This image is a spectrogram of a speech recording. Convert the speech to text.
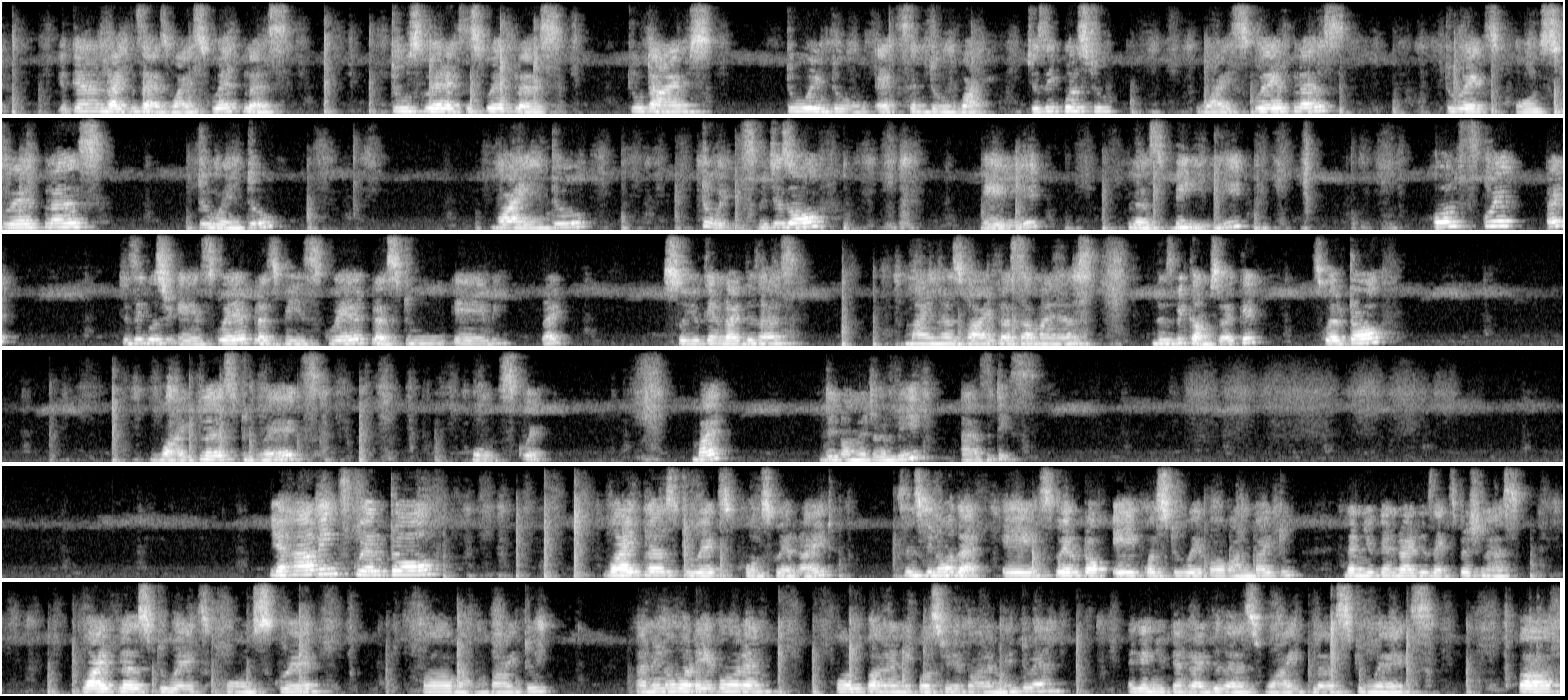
You can write this as y square plus 2 square x square plus 2 times 2 into x into y which is equals to y square plus 2x whole square plus 2 into y into 2x which is of a plus b whole square right? Which is equals to a square plus b square plus 2ab right? So you can write this as minus y plus or minus this becomes okay? Square root of y plus 2x whole square. By denominator will be Uh, as it is. You're having square root of y plus 2x whole square, right? Since we know that a square root of a equals to a power 1 by 2, then you can write this expression as y plus 2x whole square power 1 by 2. And you know what a power m whole power n equals to a power m into n. Again, you can write this as y plus 2x power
